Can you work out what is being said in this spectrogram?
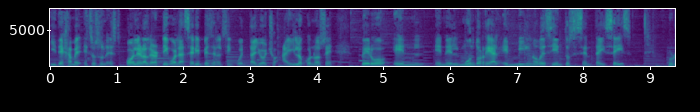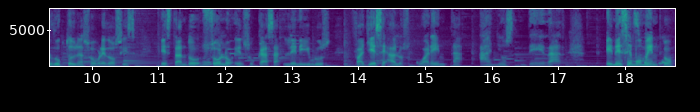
y déjame, esto es un spoiler alert, digo, la serie empieza en el 58, ahí lo conoce, pero en, en el mundo real, en 1966, producto de una sobredosis, estando solo en su casa, Lenny Bruce fallece a los 40 años de edad. En ese momento,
